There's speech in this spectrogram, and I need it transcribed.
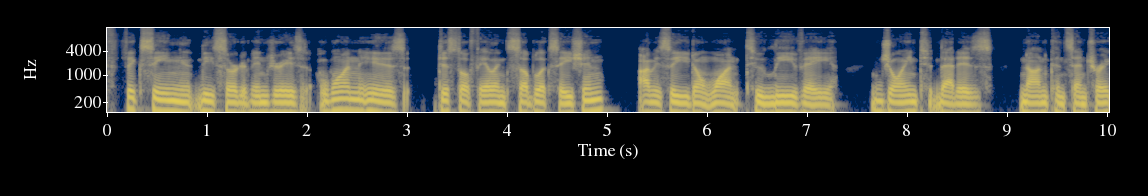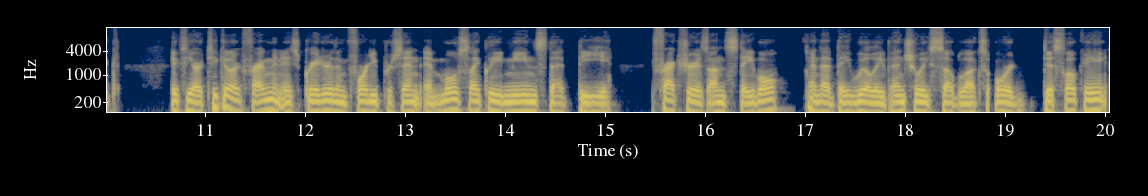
fixing these sort of injuries one is distal phalanx subluxation. Obviously, you don't want to leave a joint that is non concentric. If the articular fragment is greater than 40%, it most likely means that the fracture is unstable and that they will eventually sublux or dislocate.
